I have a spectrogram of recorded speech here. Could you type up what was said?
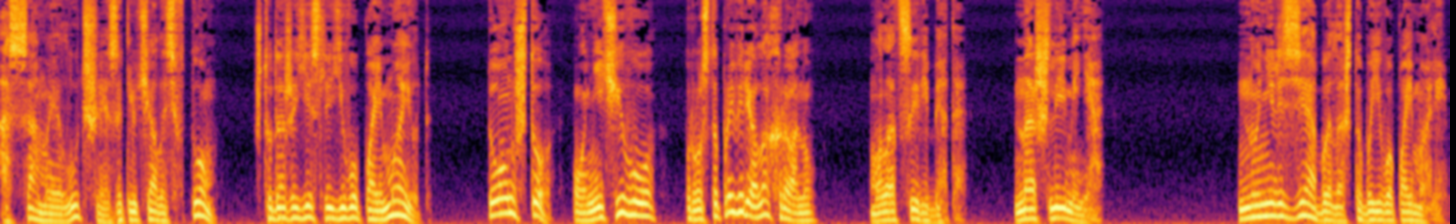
А самое лучшее заключалось в том, что даже если его поймают, то он что? Он ничего, просто проверял охрану. Молодцы ребята. Нашли меня. Но нельзя было, чтобы его поймали.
